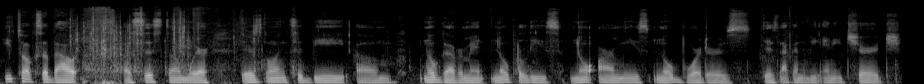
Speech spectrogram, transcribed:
He talks about a system where there's going to be um, no government, no police, no armies, no borders. There's not going to be any church.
